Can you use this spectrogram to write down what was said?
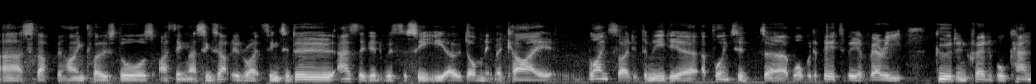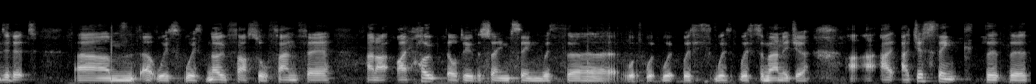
uh, stuff behind closed doors, I think that's exactly the right thing to do, as they did with the CEO Dominic McKay, blindsided the media, appointed uh, what would appear to be a very good and credible candidate um, uh, with with no fuss or fanfare. And I, I, hope they'll do the same thing with uh, with, with, with, with, the manager. I, I, I just think that the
